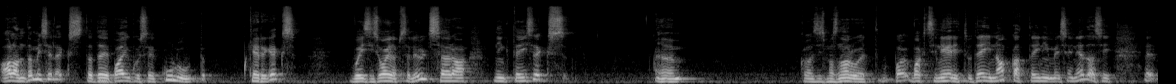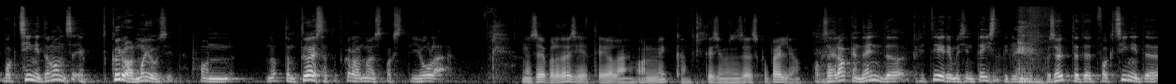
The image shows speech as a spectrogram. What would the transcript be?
alandamisel, eks, ta teeb haiguse kulu kergeks või siis hoiab selle üldse ära ning teiseks ka siis ma saan aru, et vaktsineeritud ei nakata inimesi ja nii edasi. vaktsiinidel on see kõrvalmõjusid, on no ütleme tõestatud kõrvalmõjusid praktiliselt ei ole. No see pole tõsi, et ei ole, on ikka, küsimus on selles, kui palju. aga sa ei rakenda enda kriteeriumi siin teistpidi, kui sa ütled, et vaktsiinide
